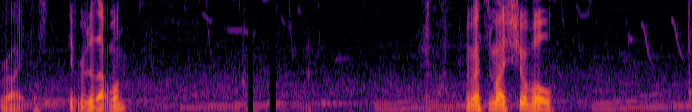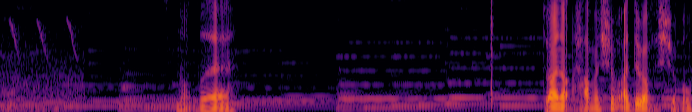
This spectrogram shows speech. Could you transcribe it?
Right, let's get rid of that one. Where's my shovel? It's not there. Do I not have a shovel? I do have a shovel.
